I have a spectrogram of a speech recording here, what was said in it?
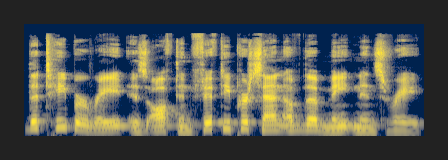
The taper rate is often 50% of the maintenance rate.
